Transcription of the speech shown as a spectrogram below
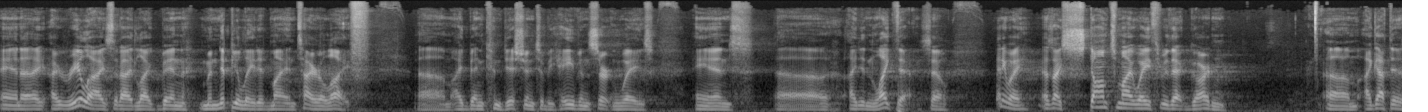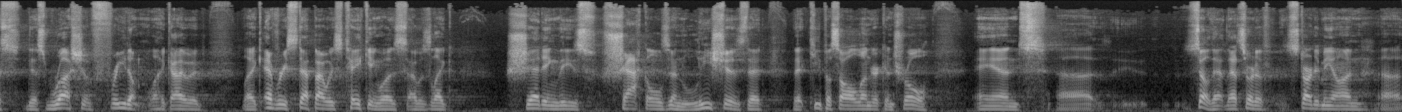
And I, I realized that I'd like been manipulated my entire life. Um, I'd been conditioned to behave in certain ways, and uh, I didn't like that. So, anyway, as I stomped my way through that garden, um, I got this, this rush of freedom. Like I would, like every step I was taking was, I was like shedding these shackles and leashes that, that keep us all under control. And uh, so that, that sort of started me on uh,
